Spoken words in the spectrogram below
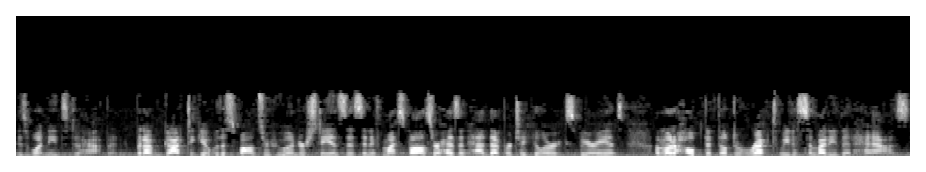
is what needs to happen. But I've got to get with a sponsor who understands this. And if my sponsor hasn't had that particular experience, I'm going to hope that they'll direct me to somebody that has.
